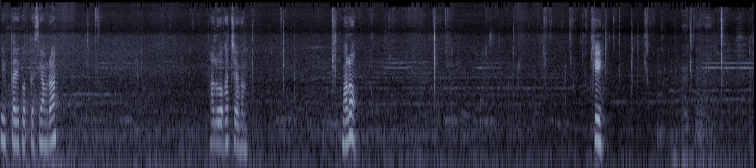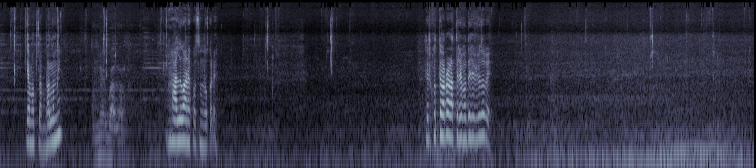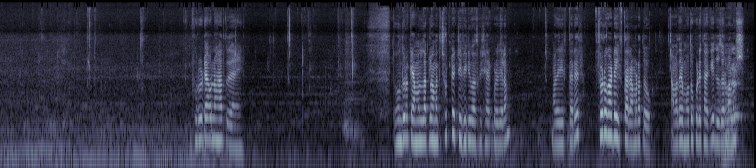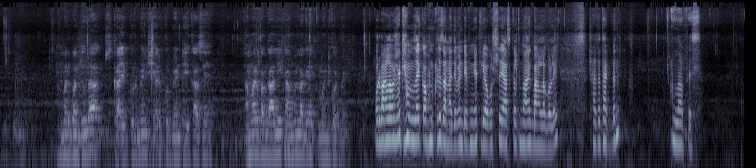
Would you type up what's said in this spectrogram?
ইফতারি করতেছি আমরা। হালুয়া খাচ্ছে এখন। ভালো? কি? কে মতলব ভালো নেই অনেক ভালো। হালুয়া অনেক পছন্দ করে। শেষ করতে পারবে রাত্রের মধ্যে শেষ হয়ে যাবে? ফুরুটা এখনও হাতে দেয়নি। তো বন্ধুরা কেমন লাগল? আমাদের ছোট্ট একটি ভিডিও আজকে শেয়ার করে দিলাম। আমাদের ইফতারের ছোটোখাটো ইফতার আমরা তো আমাদের মতো করে থাকি দুজন মানুষ। আমার বন্ধুরা সাবস্ক্রাইব করবেন শেয়ার করবেন ঠিক আছে? আমার বাঙালি কেমন লাগে কমেন্ট করবেন। ওর বাংলা ভাষা কেমন লাগে কমেন্ট করে জানা দেবেন। ডেফিনেটলি অবশ্যই আজকাল কিন্তু অনেক বাংলা বলে। সাথে থাকবেন। আল্লাহ হাফেজ।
